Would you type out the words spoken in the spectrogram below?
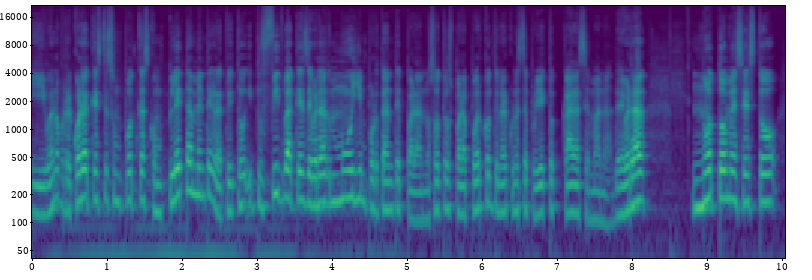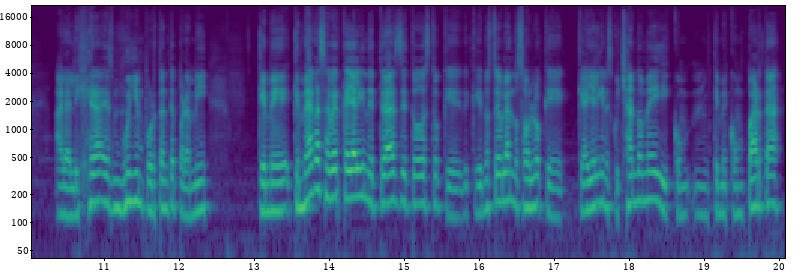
Y bueno, pues recuerda que este es un podcast completamente gratuito y tu feedback es de verdad muy importante para nosotros para poder continuar con este proyecto cada semana. De verdad, no tomes esto a la ligera, es muy importante para mí que me, que me haga saber que hay alguien detrás de todo esto, que, que no estoy hablando solo, que, que hay alguien escuchándome y que me comparta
